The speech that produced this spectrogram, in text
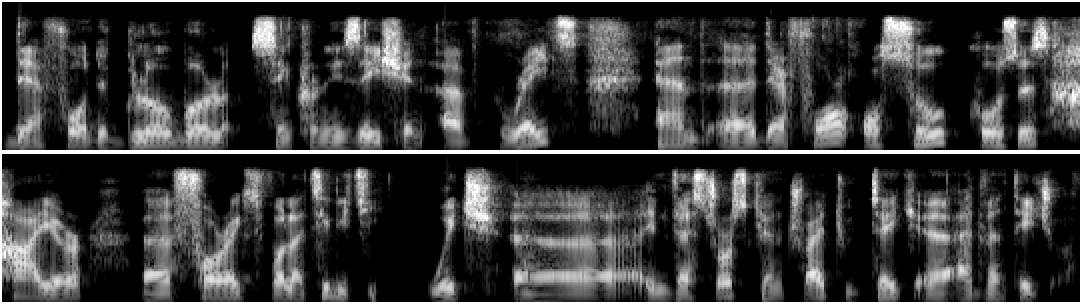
therefore the global synchronization of rates, and uh, therefore also causes higher uh, forex volatility, which uh, investors can try to take uh, advantage of.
